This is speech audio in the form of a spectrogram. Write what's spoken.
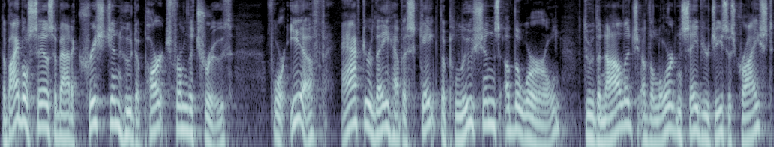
The Bible says about a Christian who departs from the truth, for if, after they have escaped the pollutions of the world through the knowledge of the Lord and Savior Jesus Christ,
